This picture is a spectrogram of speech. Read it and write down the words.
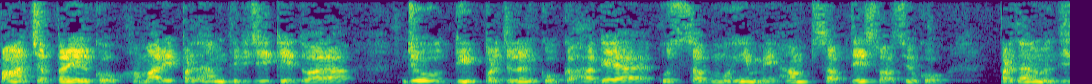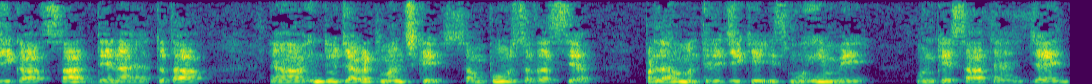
5 अप्रैल को हमारे प्रधानमंत्री जी के द्वारा जो दीप प्रज्वलन को कहा गया है उस सब मुहिम में हम सब देशवासियों को प्रधानमंत्री जी का साथ देना है तथा अ, हिंदू जागृत मंच के संपूर्ण सदस्य प्रधानमंत्री जी के इस मुहिम में उनके साथ हैं जय हिंद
